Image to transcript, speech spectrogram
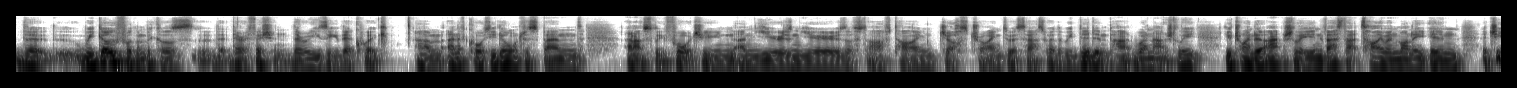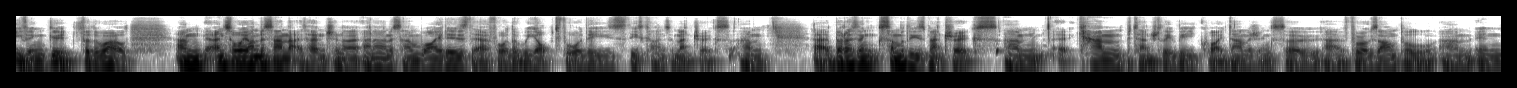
that we go for them because they're efficient, they're easy, they're quick. Um, and of course, you don't want to spend an absolute fortune and years and years of staff time just trying to assess whether we did impact when actually you're trying to actually invest that time and money in achieving good for the world. Um, and so I understand that attention and I understand why it is therefore that we opt for these these kinds of metrics. Um, uh, but I think some of these metrics um, can potentially be quite damaging. So, uh, for example, um, in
